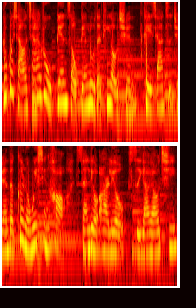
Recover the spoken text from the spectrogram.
如果想要加入“边走边录”的听友群，可以加紫娟的个人微信号：三六二六四幺幺七。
